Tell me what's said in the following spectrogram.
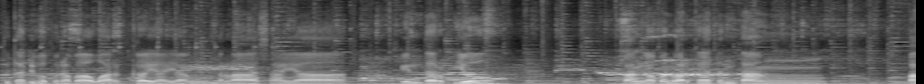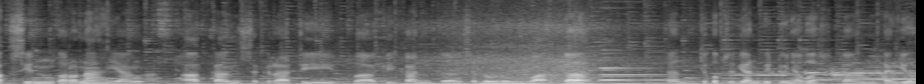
itu tadi beberapa warga ya yang telah saya interview tanggapan warga tentang vaksin corona yang akan segera dibagikan ke seluruh warga. Dan cukup sekian videonya bos. Dan thank you.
